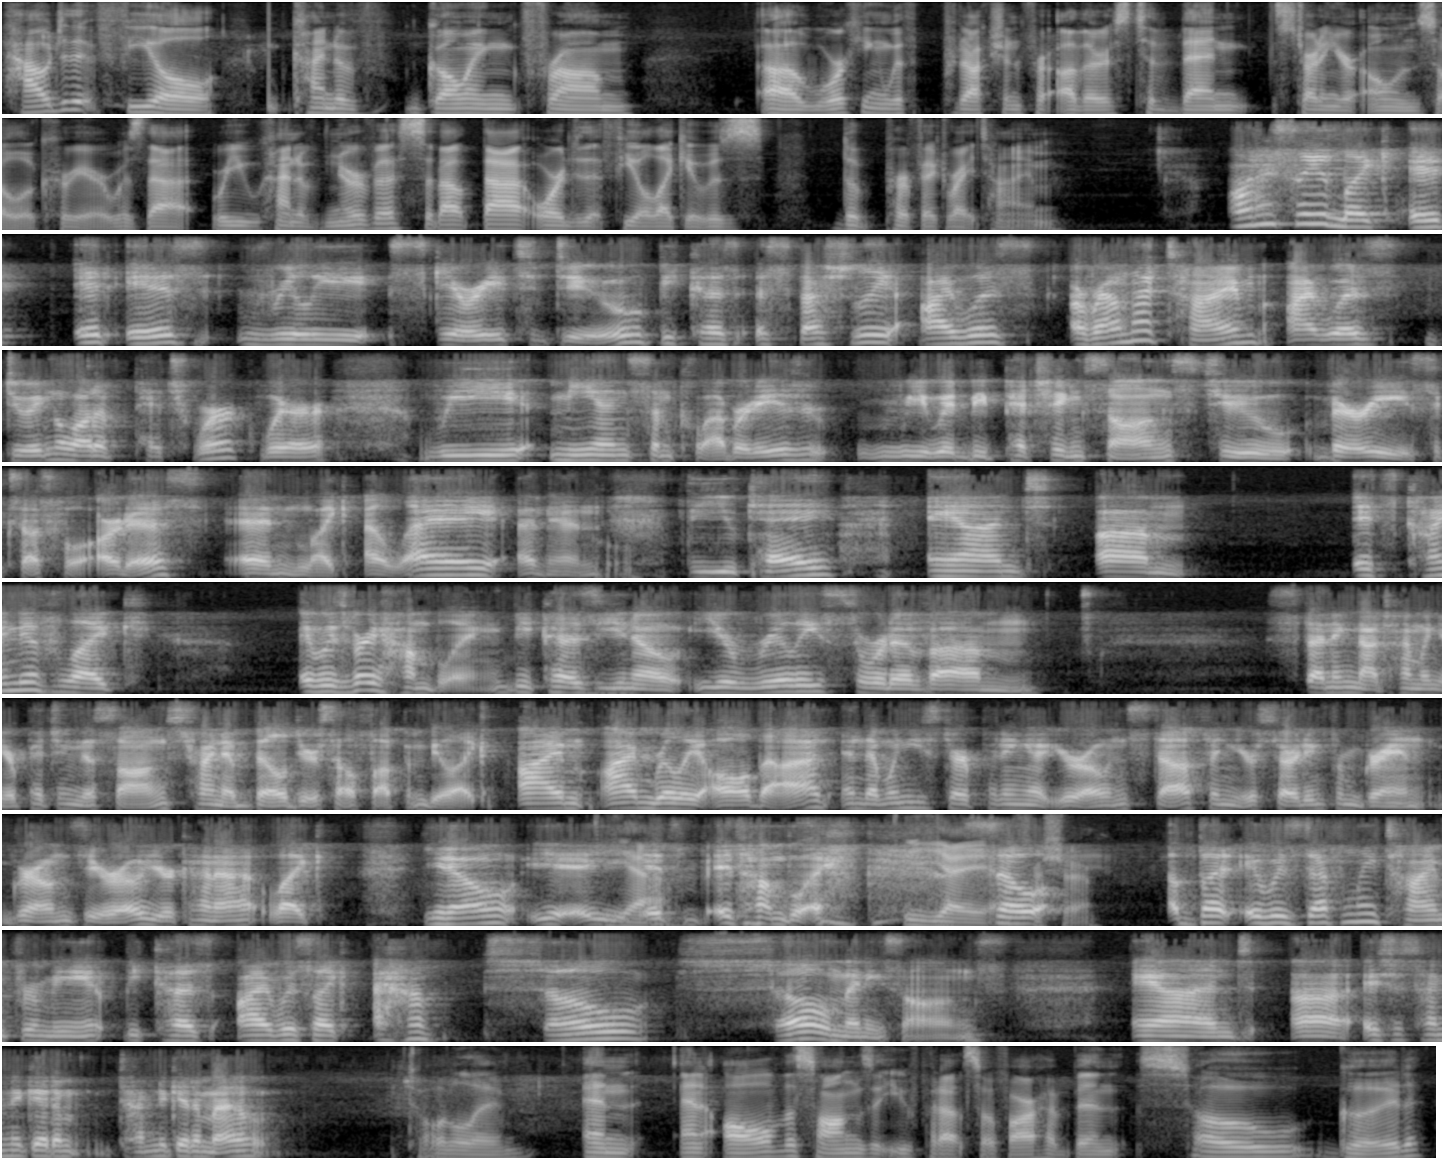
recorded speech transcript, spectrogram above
How did it feel, kind of going from uh, working with production for others to then starting your own solo career? Was that were you kind of nervous about that, or did it feel like it was the perfect right time? Honestly, like it it is really scary to do because especially I was around that time I was doing a lot of pitch work where we me and some collaborators we would be pitching songs to very successful artists in like LA and in the UK and um it's kind of like it was very humbling because you know you're really sort of um spending that time when you're pitching the songs trying to build yourself up and be like i'm i'm really all that and then when you start putting out your own stuff and you're starting from grand, ground zero you're kind of like you know Yeah. it's it's humbling Yeah, yeah, So- for sure. but it was definitely time for me because I was like, I have so so many songs, and uh, it's just time to get them time to get them out. Totally. And and all the songs that you've put out so far have been so good.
